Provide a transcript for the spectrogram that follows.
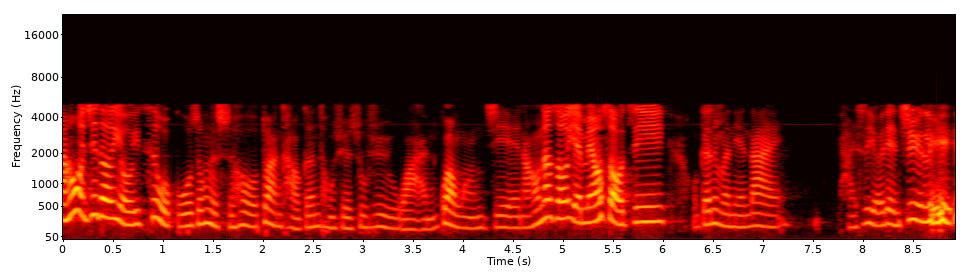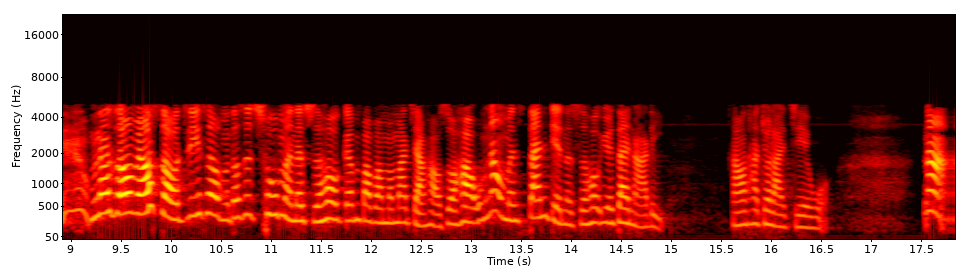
然后我记得有一次，我国中的时候段考跟同学出去玩逛王街，然后那时候也没有手机，我跟你们年代。还是有一点距离。我们那时候没有手机，所以我们都是出门的时候跟爸爸妈妈讲好说好，那我们三点的时候约在哪里，然后他就来接我。那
